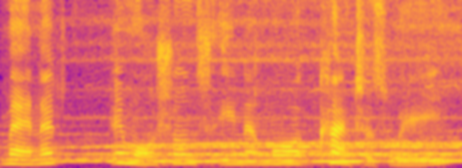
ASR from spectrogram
Manage emotions in a more conscious way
